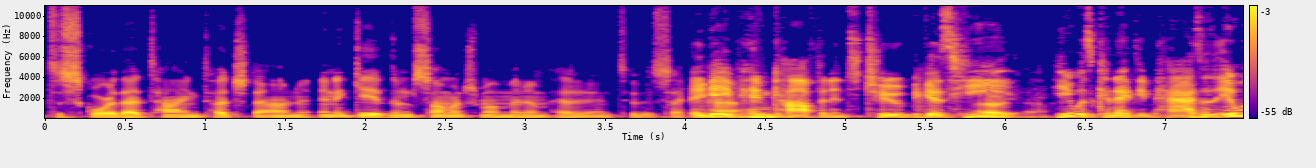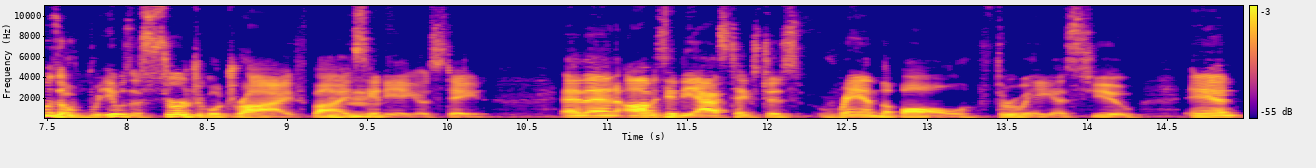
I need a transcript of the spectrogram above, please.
to score that tying touchdown, and it gave them so much momentum headed into the second. It gave him confidence too because he oh, yeah. he was connecting passes. It was a it was a surgical drive by mm-hmm. San Diego State, and then obviously the Aztecs just ran the ball through ASU, and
